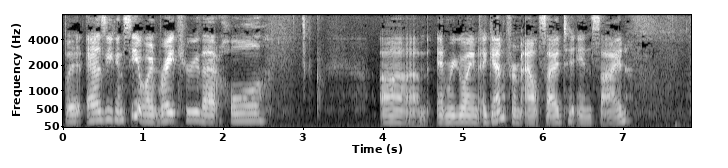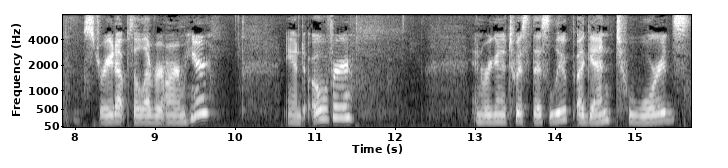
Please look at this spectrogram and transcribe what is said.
But as you can see, it went right through that hole. Um, and we're going again from outside to inside. Straight up the lever arm here and over. And we're going to twist this loop again towards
